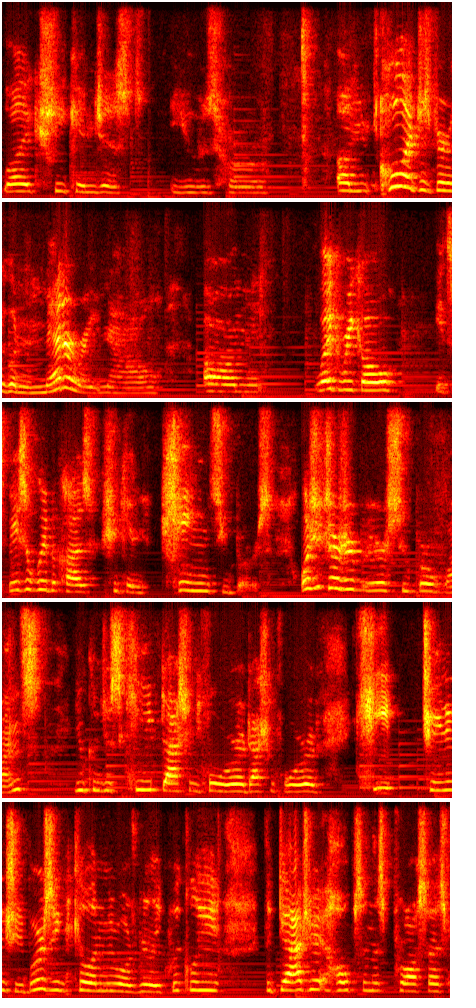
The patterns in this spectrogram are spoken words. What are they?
like she can just use her um Colette is very good in meta right now. Um like Rico, it's basically because she can chain supers. Once you charge her super once, you can just keep dashing forward, dashing forward, keep chaining supers, you can kill enemy brawlers really quickly. The gadget helps in this process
